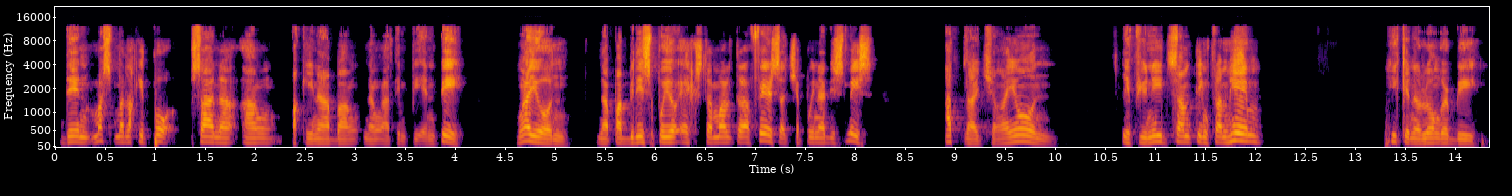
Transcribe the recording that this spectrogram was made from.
then mas malaki po sana ang pakinabang ng ating PNP. Ngayon, napabilis po yung extramarital affairs at siya po na-dismiss at large siya ngayon. If you need something from him, he can no longer be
